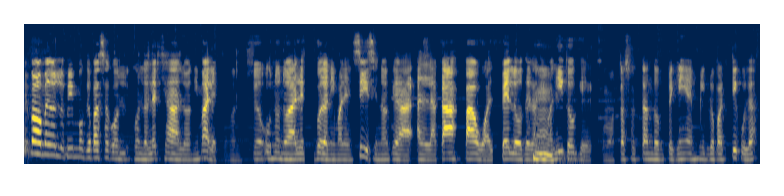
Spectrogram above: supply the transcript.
Es más o menos lo mismo que pasa con, la alergia a los animales. Uno no es alérgico al animal en sí, sino que a, la caspa o al pelo del mm. animalito, que como está soltando pequeñas micropartículas,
